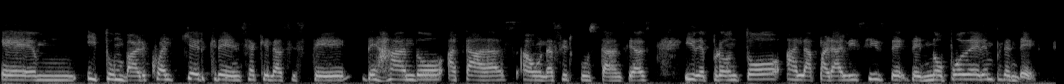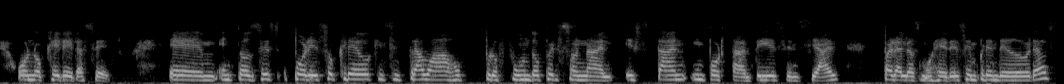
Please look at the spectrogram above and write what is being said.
em, y tumbar cualquier creencia que las esté dejando atadas a unas circunstancias y de pronto a la parálisis de no poder emprender o no querer hacerlo. Em, entonces, por eso creo que ese trabajo profundo personal es tan importante y esencial para las mujeres emprendedoras.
